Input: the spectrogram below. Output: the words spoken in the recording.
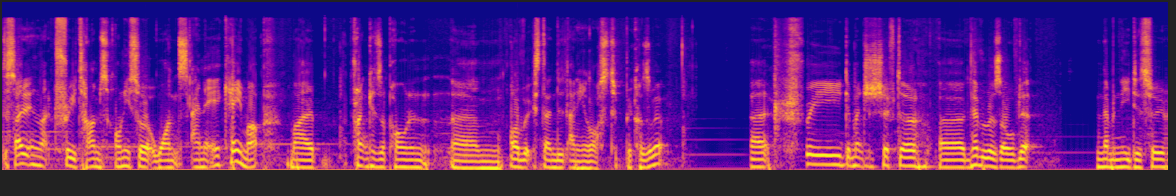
decided in like three times, only saw it once, and it came up. My pranked his opponent um, overextended, and he lost because of it. Uh, free dimension shifter, uh, never resolved it, never needed to.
